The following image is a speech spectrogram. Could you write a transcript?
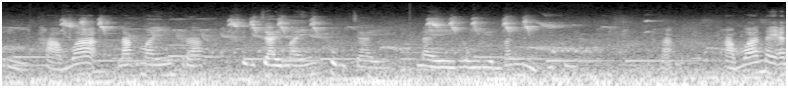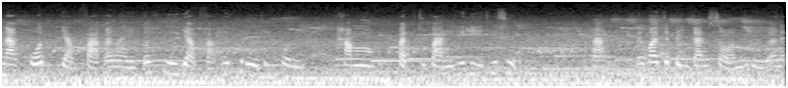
ครูถามว่ารักไหมรักภูมิใจไหมภูมิใจในโรงเรียนบ้านหมี่ทุก ถามว่าในอนาคตอยากฝากอะไรก็คืออยากฝากให้ครูทุกคนทำปัจจุบันให้ดีที่สุดนะคะไม่ว่าจะเป็นการสอนหรืออะไร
